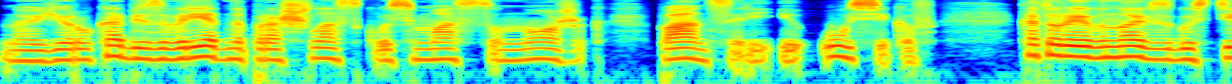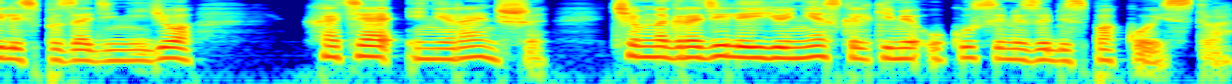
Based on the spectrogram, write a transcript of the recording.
но ее рука безвредно прошла сквозь массу ножек, панцирей и усиков, которые вновь сгустились позади нее, хотя и не раньше, чем наградили ее несколькими укусами за беспокойство.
